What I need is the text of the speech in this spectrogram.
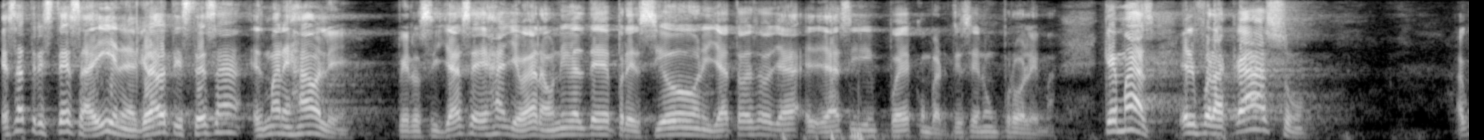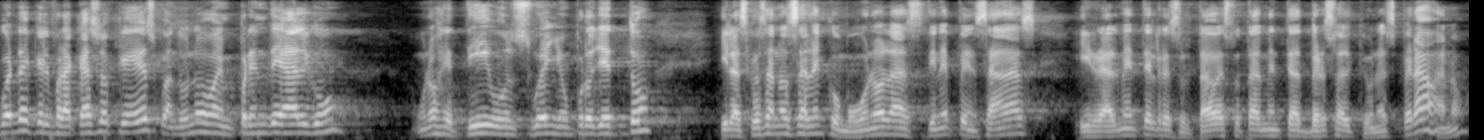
esa tristeza ahí, en el grado de tristeza, es manejable, pero si ya se deja llevar a un nivel de depresión y ya todo eso, ya, ya sí puede convertirse en un problema. ¿Qué más? El fracaso. Acuérdate que el fracaso ¿qué es? Cuando uno emprende algo, un objetivo, un sueño, un proyecto, y las cosas no salen como uno las tiene pensadas y realmente el resultado es totalmente adverso al que uno esperaba, ¿no?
